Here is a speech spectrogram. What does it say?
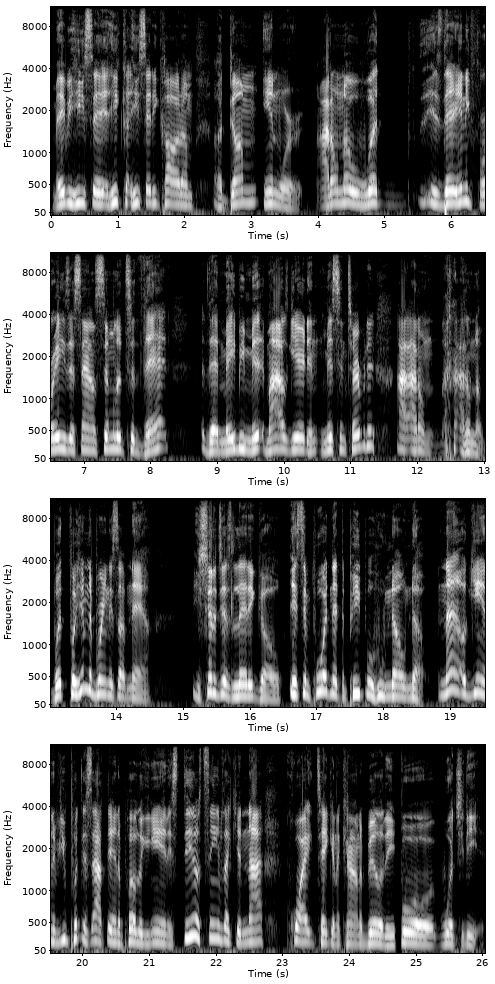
Maybe he said he he said he called him a dumb N word. I don't know what. Is there any phrase that sounds similar to that? that maybe Myles Garrett misinterpreted. I, I, don't, I don't know. But for him to bring this up now, you should have just let it go. It's important that the people who know know. Now, again, if you put this out there in the public again, it still seems like you're not quite taking accountability for what you did.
